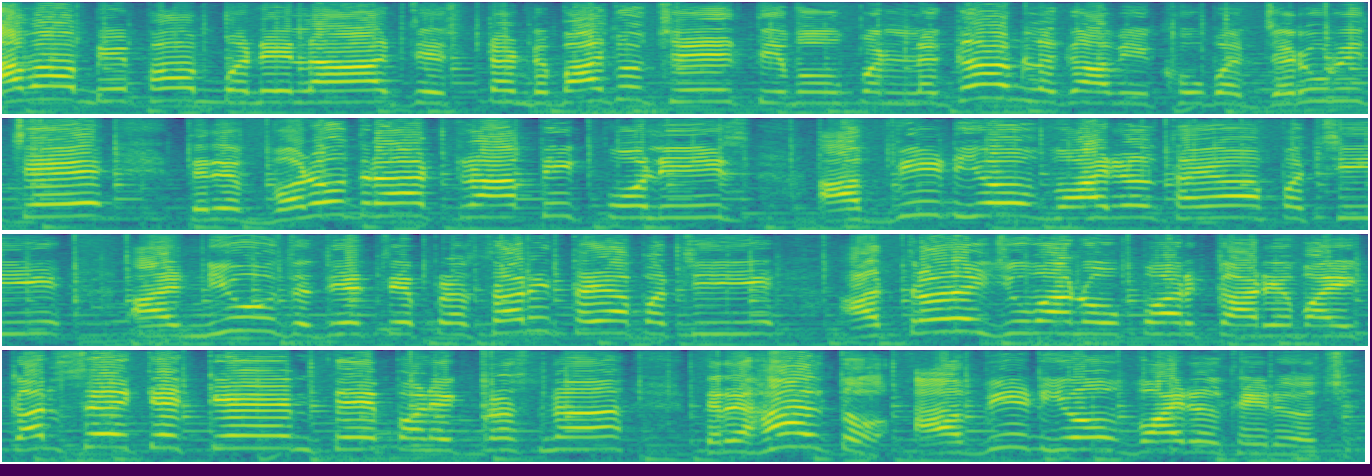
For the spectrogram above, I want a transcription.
આવા બેફામ બનેલા જે સ્ટંટબાજો છે તેઓ ઉપર લગામ લગાવવી ખૂબ જ જરૂરી છે. ત્યારે વડોદરા ટ્રાફિક પોલીસ આ વીડિયો વાયરલ થયા પછી, આ ન્યૂઝ જે છે પ્રસારિત થયા પછી, આ ત્રણેય યુવાનો ઉપર કાર્યવાહી કરશે કે કેમ તે પણ એક પ્રશ્ન. ત્યારે હાલ તો આ વીડિયો વાયરલ થઈ રહ્યો છે.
